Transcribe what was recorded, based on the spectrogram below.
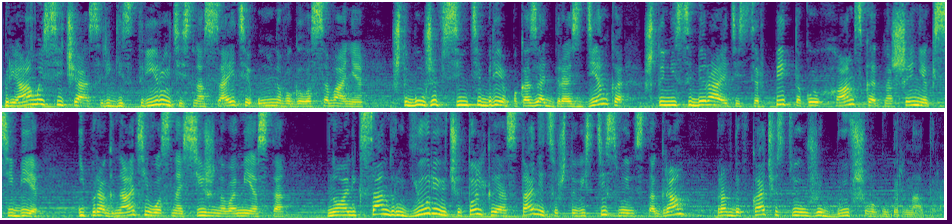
Прямо сейчас регистрируйтесь на сайте умного голосования, чтобы уже в сентябре показать Дрозденко, что не собираетесь терпеть такое хамское отношение к себе и прогнать его с насиженного места. Но Александру Юрьевичу только и останется, что вести свой Инстаграм, правда, в качестве уже бывшего губернатора.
